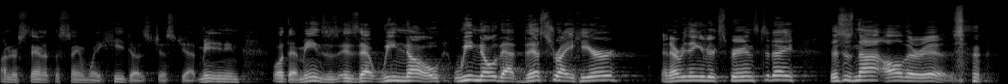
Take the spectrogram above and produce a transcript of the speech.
understand it the same way he does just yet. Meaning, what that means is, is that we know, we know that this right here and everything you've experienced today, this is not all there is.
